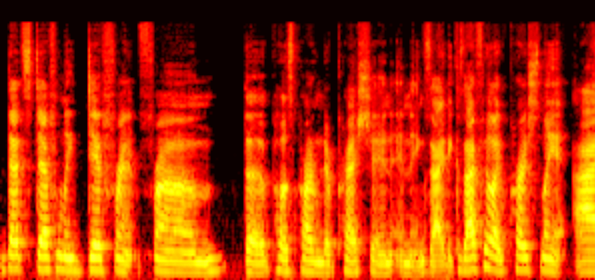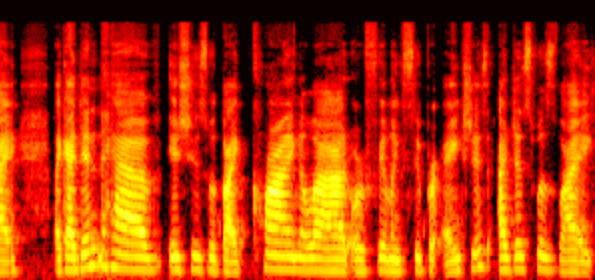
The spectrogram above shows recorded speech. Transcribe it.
that's definitely different from the postpartum depression and anxiety because I feel like personally I like I didn't have issues with like crying a lot or feeling super anxious. I just was like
